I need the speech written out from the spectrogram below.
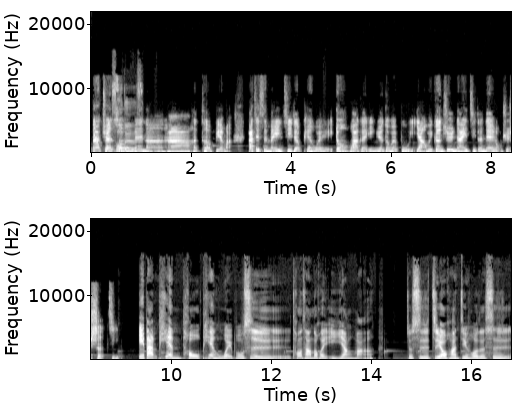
那 Chainsaw Man 呢？它很特别嘛，它其实每一集的片尾动画跟音乐都会不一样，会根据那一集的内容去设计。一般片头片尾不是通常都会一样吗？就是只有换季或者是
